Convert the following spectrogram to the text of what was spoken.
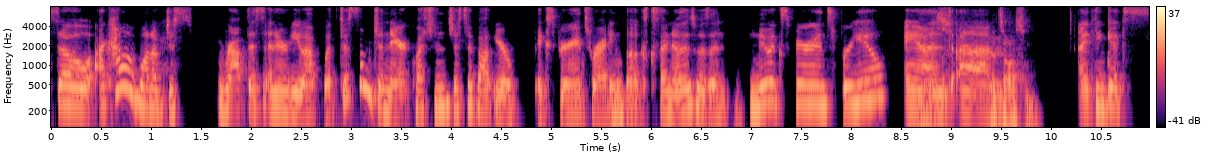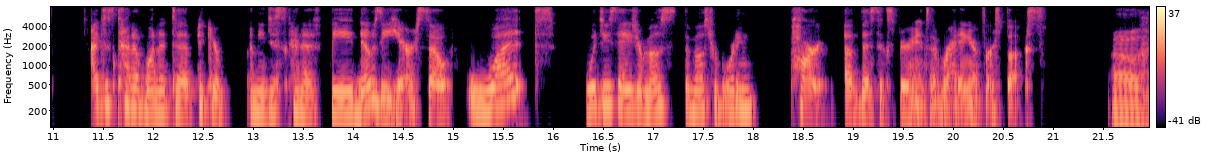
So I kind of want to just wrap this interview up with just some generic questions just about your experience writing books because I know this was a new experience for you and yes, um, that's awesome. I think it's I just kind of wanted to pick your I mean just kind of be nosy here. So what would you say is your most the most rewarding part of this experience of writing your first books? Uh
